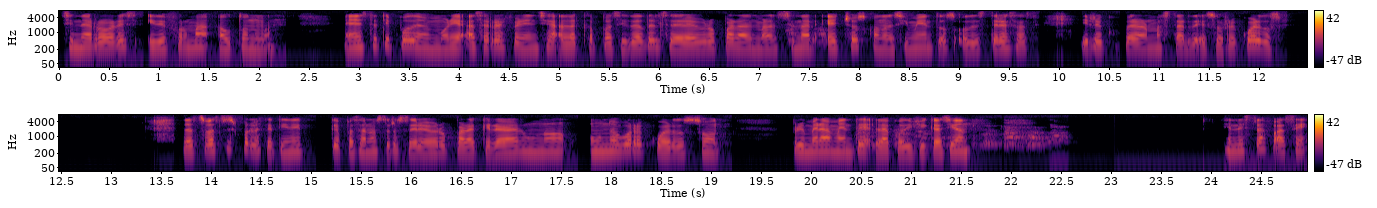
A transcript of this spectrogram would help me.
sin errores y de forma autónoma. En este tipo de memoria hace referencia a la capacidad del cerebro para almacenar hechos, conocimientos o destrezas y recuperar más tarde esos recuerdos. Las fases por las que tiene que pasar nuestro cerebro para crear un nuevo recuerdo son, primeramente, la codificación. En esta fase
